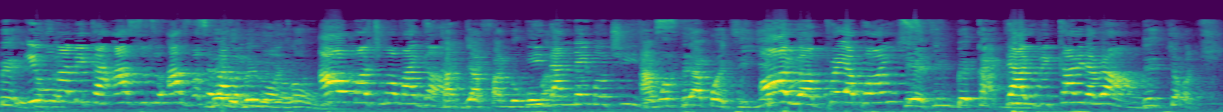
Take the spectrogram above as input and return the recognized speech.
béèrè. If human being can ask you to ask whatever you want, how much more my God? kájí afánlógún In bá. the name of Jesus. àwọn prayer point yìí All your prayer points tí ẹ ti ń gbé that káàkiri will be carried around dé church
